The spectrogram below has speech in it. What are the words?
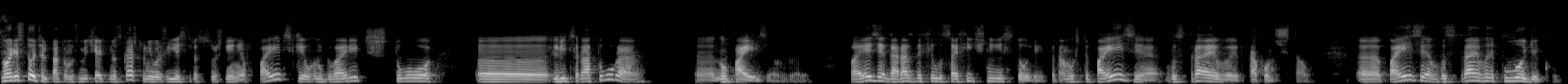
Но Аристотель потом замечательно скажет, у него же есть рассуждение в поэтике, он говорит, что э, литература, э, ну, поэзия, он говорит, поэзия гораздо философичнее истории, потому что поэзия выстраивает, как он считал, э, поэзия выстраивает логику.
